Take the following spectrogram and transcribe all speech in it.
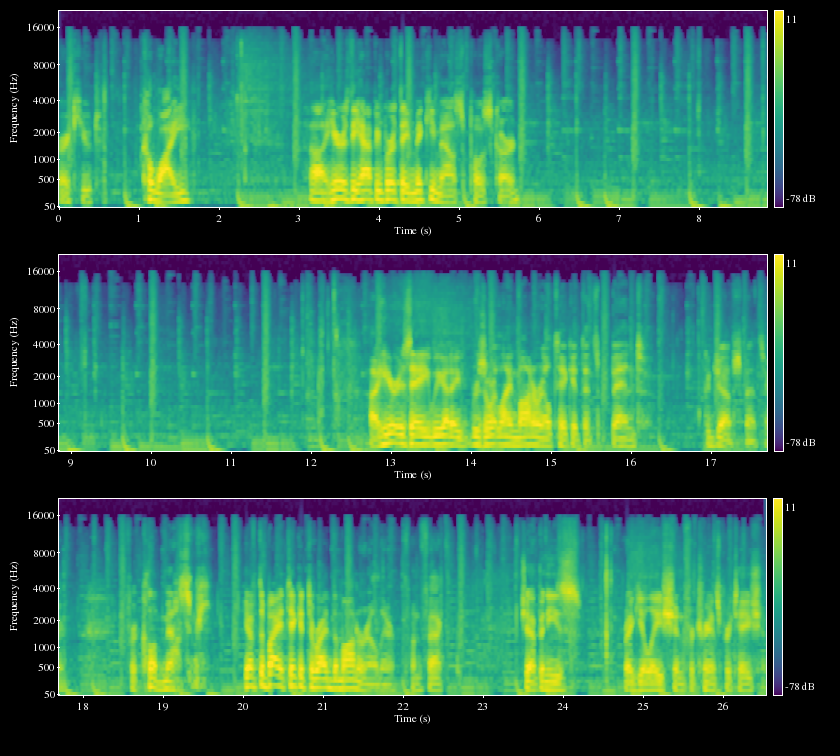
Very cute. Kawaii. Uh, here's the Happy Birthday Mickey Mouse postcard. Uh, here is a, we got a Resort Line monorail ticket that's bent. Good job, Spencer. For Club Mouse. You have to buy a ticket to ride the monorail there. Fun fact. Japanese regulation for transportation.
